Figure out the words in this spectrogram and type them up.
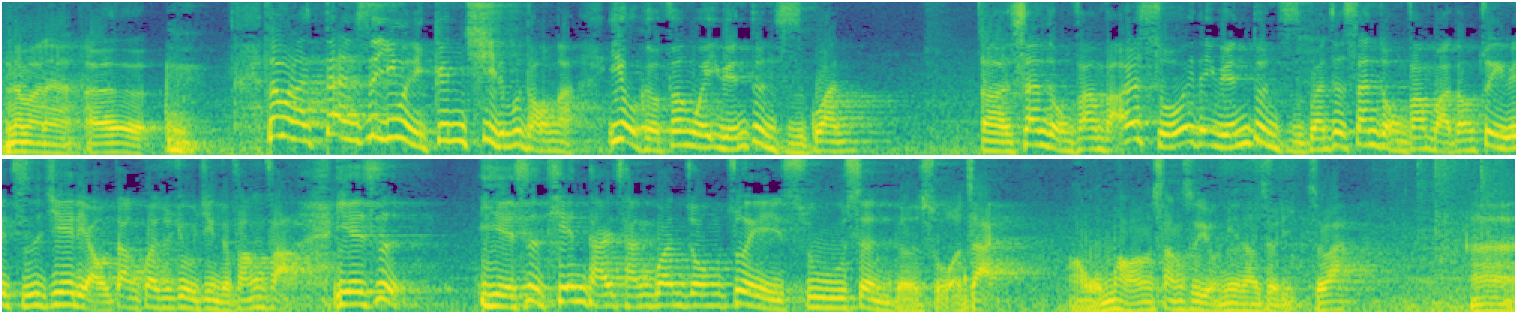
那么呢，呃，那么呢，但是因为你根气的不同啊，又可分为圆顿止观。呃，三种方法，而所谓的圆顿止观，这三种方法中最为直截了当、快速就近的方法，也是也是天台禅观中最殊胜的所在啊。我们好像上次有念到这里，是吧？嗯，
